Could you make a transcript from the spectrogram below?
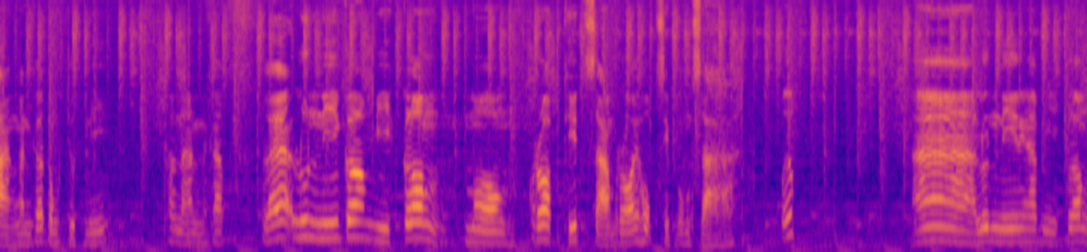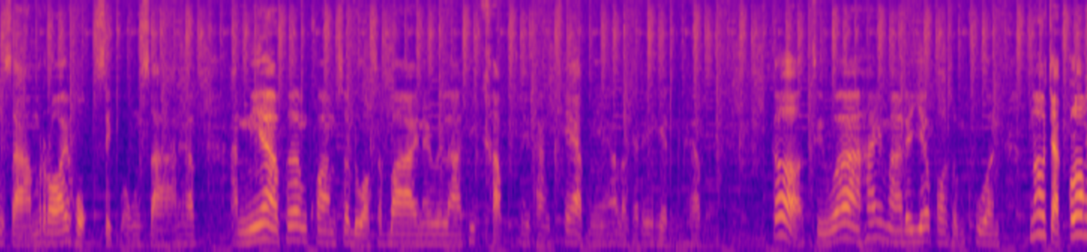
ต่างกันก็ตรงจุดนี้เท่านั้นนะครับ และรุ่นนี้ก็มีกล้องมองรอบทิศ 360 องศาปึ๊บอ่ารุ่นนี้นะครับมีกล้อง 360 องศานะครับอันเนี้ยเพิ่มความสะดวกสบายในเวลาที่ขับในทางแคบเนี้ยเราจะได้เห็นนะครับ ก็ถือว่าให้มาได้เยอะพอสมควร นอกจากกล้อง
